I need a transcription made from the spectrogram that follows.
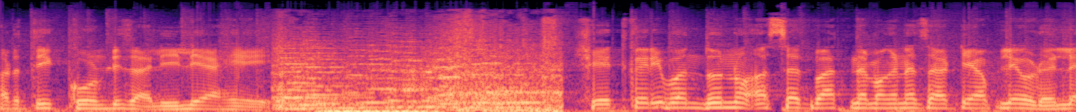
आर्थिक कोंडी झालेली आहे. शेतकरी बंधूंनो असत बातम्या बघण्यासाठी आपल्या व्हिडिओला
